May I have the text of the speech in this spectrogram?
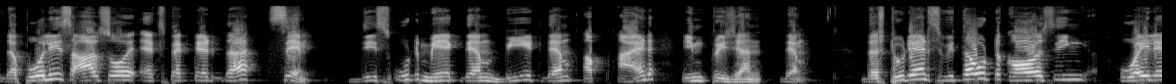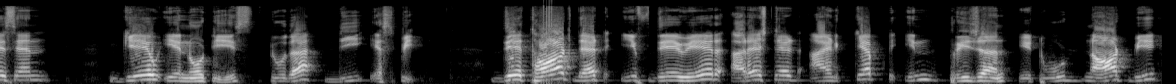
The police also expected the same. This would make them beat them up and imprison them. The students, without causing violation, gave a notice to the DSP. They thought that if they were arrested and kept in prison, it would not be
